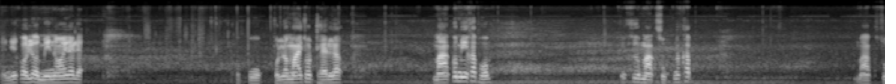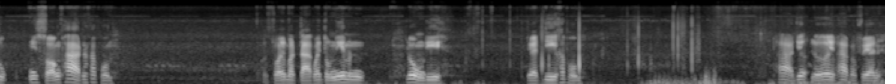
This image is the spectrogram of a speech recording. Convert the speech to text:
อันนี้ก็เริ่มมีน้อยแล้วแหละก็ปลูกผลไม้ทดแทนแล้ว หมากก็มีครับผมนี่คือหมากสุกนะครับ หมากสุกมีสองผ้านะครับผม ซอยมาตากไว้ตรงนี้มันโล่งดี แดดดีครับผม ผ้าเยอะเลยผ้ากาแฟเนี่ย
